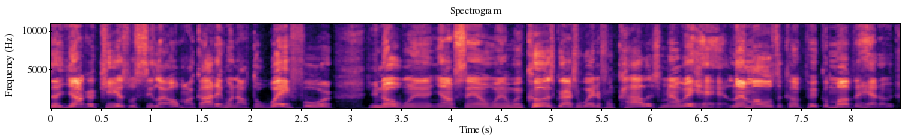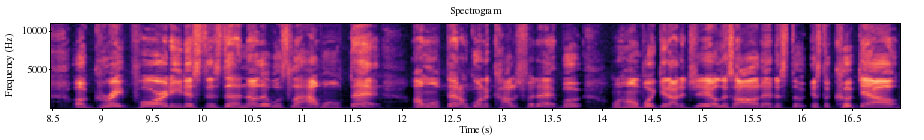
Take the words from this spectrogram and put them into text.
the younger kids will see like, oh my God, they went out the way for, you know, when you know what I'm saying, when when Cuz graduated from college, man, they had limos to come pick them up. They had a, a great party, this, this, that, another. It was like, I want that. I want that. I'm going to college for that. But when homeboy get out of jail, it's all that. It's the it's the cookout.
